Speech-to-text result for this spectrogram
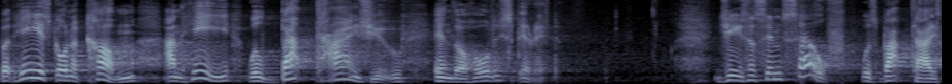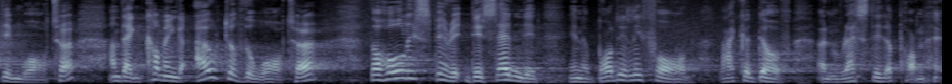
but he is going to come and he will baptize you in the Holy Spirit. Jesus himself was baptized in water, and then coming out of the water, the Holy Spirit descended in a bodily form like a dove and rested upon him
